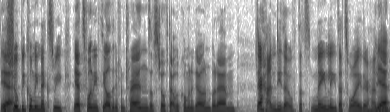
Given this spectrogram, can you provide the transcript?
Yeah. It should be coming next week. Yeah, it's funny to see all the different trends of stuff that would come and going, but um, They're handy though. That's mainly that's why they're handy. yeah.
